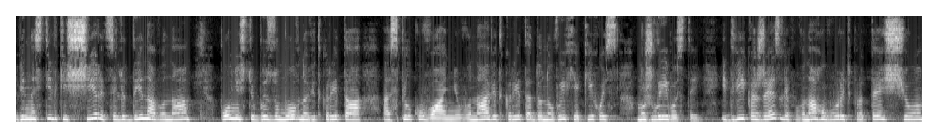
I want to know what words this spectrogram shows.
Він настільки щирий, ця людина, вона повністю безумовно відкрита спілкуванню, вона відкрита до нових якихось можливостей. І двійка жезлів вона говорить про те, що.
